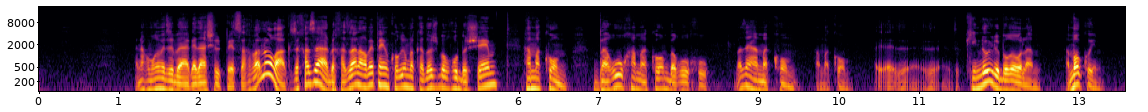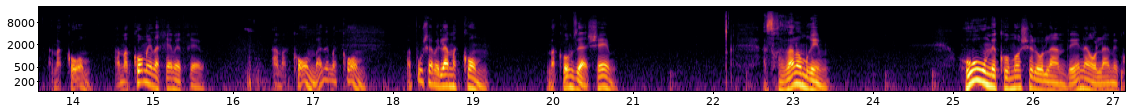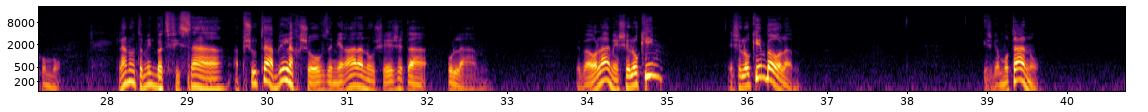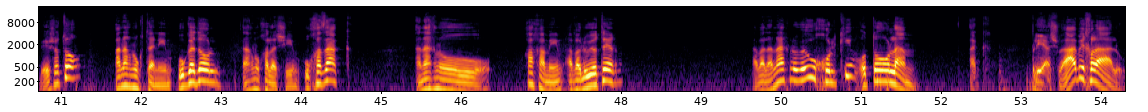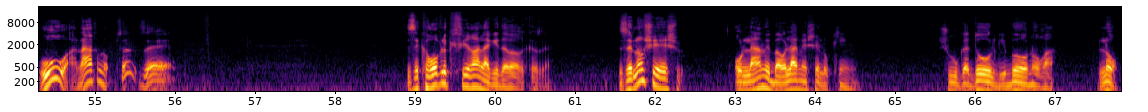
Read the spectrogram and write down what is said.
אנחנו אומרים את זה בהגדה של פסח, אבל לא רק, זה חז"ל. בחז"ל הרבה פעמים קוראים לקדוש ברוך הוא בשם המקום. ברוך המקום, ברוך הוא. מה זה המקום? המקום. זה, זה, זה, זה כינוי לבורא עולם. המוקוים. המקום. המקום מנחם אתכם. המקום, מה זה מקום? מה פירוש המילה מקום? מקום זה השם. אז חז"ל אומרים, הוא מקומו של עולם ואין העולם מקומו. לנו תמיד בתפיסה הפשוטה, בלי לחשוב, זה נראה לנו שיש את העולם, ובעולם יש אלוקים. יש אלוקים בעולם. יש גם אותנו, ויש אותו. אנחנו קטנים, הוא גדול. אנחנו חלשים, הוא חזק. אנחנו חכמים, אבל הוא יותר. אבל אנחנו והוא חולקים אותו עולם. רק בלי השוואה בכלל, הוא, אנחנו, בסדר, זה... זה קרוב לכפירה להגיד דבר כזה. זה לא שיש עולם ובעולם יש אלוקים, שהוא גדול, גיבור, נורא. לא.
